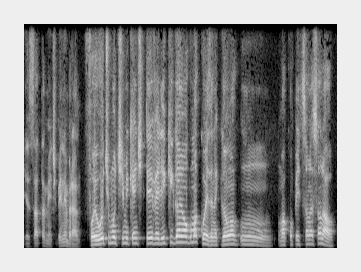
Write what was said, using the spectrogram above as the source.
Exatamente, bem lembrado. Foi o último time que a gente teve ali que ganhou alguma coisa, né, que ganhou um, uma competição nacional.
